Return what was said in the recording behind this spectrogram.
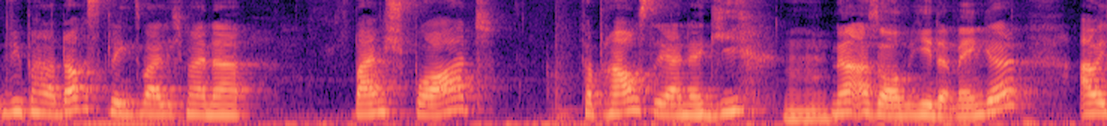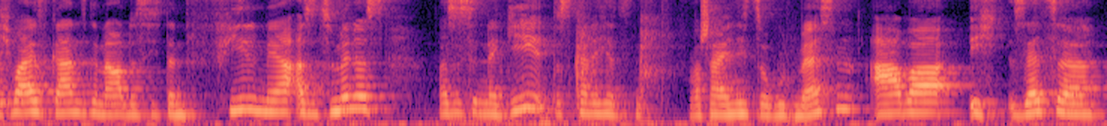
wie paradox klingt, weil ich meine, beim Sport verbrauchst du ja Energie, mhm. ne? also auch jede Menge. Aber ich weiß ganz genau, dass ich dann viel mehr, also zumindest was ist Energie, das kann ich jetzt wahrscheinlich nicht so gut messen, aber ich setze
